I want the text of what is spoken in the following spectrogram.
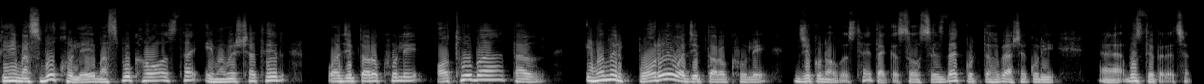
তিনি মাসবুক হলে, মাসবুক হওয়া অবস্থায় ইমামের সাথে ওয়াজিব তরক হলে, অথবা তার ইমামের পরেও অজিব তরক হলে যে কোনো অবস্থায় তাকে সৌসেজদা করতে হবে, আশা করি বুঝতে পেরেছেন।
